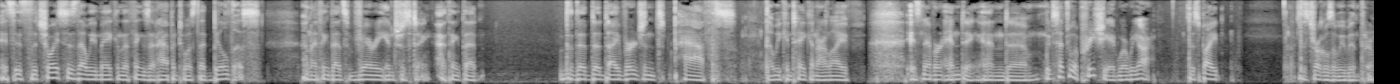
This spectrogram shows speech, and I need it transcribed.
It's it's the choices that we make and the things that happen to us that build us. And I think that's very interesting. I think that the, the, divergent paths that we can take in our life is never ending, and uh, we just have to appreciate where we are, despite the struggles that we've been through.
